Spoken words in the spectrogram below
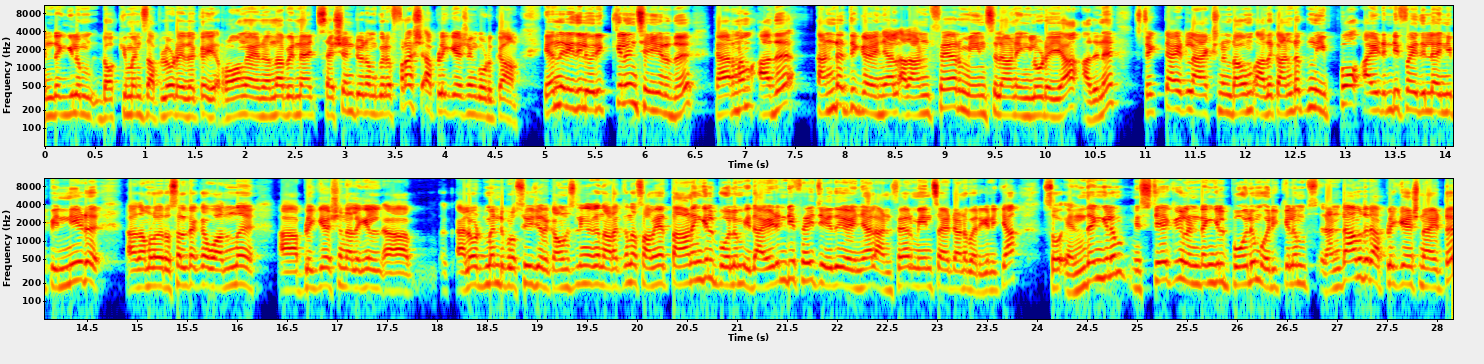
എന്തെങ്കിലും ഡോക്യുമെന്റ്സ് അപ്ലോഡ് ചെയ്തൊക്കെ റോങ് ആയിരുന്നു. എന്നാൽ പിന്നെ സെഷൻ ടു നമുക്കൊരു ഫ്രഷ് അപ്ലിക്കേഷൻ കൊടുക്കാം. എന്ന രീതിയിൽ ഒരിക്കലും ചെയ്യരുത്. കാരണം അത് കണ്ടെത്തി കഴിഞ്ഞാൽ അത് അൺഫെയർ മീൻസിലാണ് ഇൻക്ലൂഡ് ചെയ്യുക. അതിന് സ്ട്രിക്റ്റ് ആയിട്ടുള്ള ആക്ഷൻ ഉണ്ടാവും. അത് കണ്ടെത്തുന്ന ഇപ്പോൾ ഐഡന്റിഫൈ ചെയ്തില്ല. ഇനി പിന്നീട് നമ്മൾ റിസൾട്ട് ഒക്കെ വന്ന് അപ്ലിക്കേഷൻ അല്ലെങ്കിൽ അലോട്ട്മെന്റ് പ്രൊസീജിയർ കൗൺസിലിംഗ് ഒക്കെ നടക്കുന്ന സമയത്താണെങ്കിൽ പോലും ഇത് ഐഡന്റിഫൈ ചെയ്ത് കഴിഞ്ഞാൽ അൺഫെയർ മീൻസ് ആയിട്ടാണ് പരിഗണിക്കുക. സോ എന്തെങ്കിലും മിസ്റ്റേക്കുകൾ ഉണ്ടെങ്കിൽ പോലും ഒരിക്കലും രണ്ടാമതൊരു അപ്ലിക്കേഷൻ ആയിട്ട്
